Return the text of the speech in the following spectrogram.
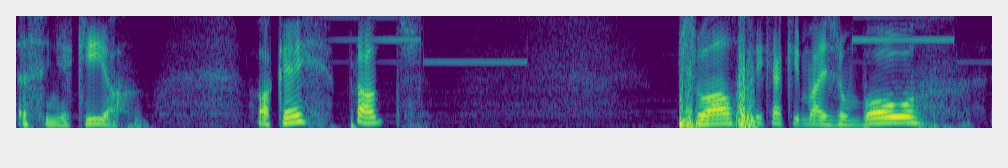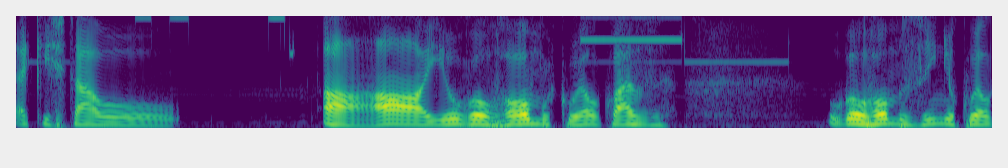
Assim aqui, ó. Ok? Pronto. Pessoal, fica aqui mais um voo. Aqui está o ah, ah, e o Go Home com ele quase. O Go Homezinho com ele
